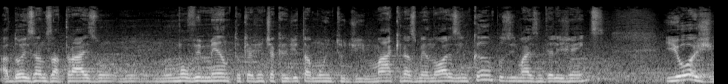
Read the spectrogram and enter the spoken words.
há dois anos atrás num, num, num movimento que a gente acredita muito de máquinas menores em campos e mais inteligentes. E hoje,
